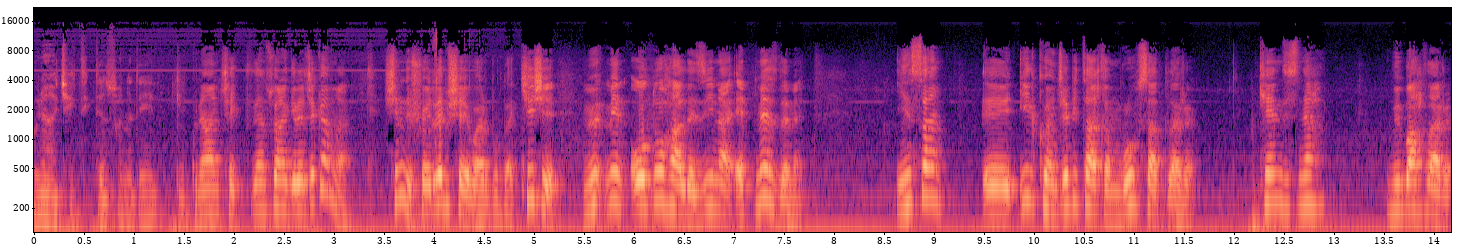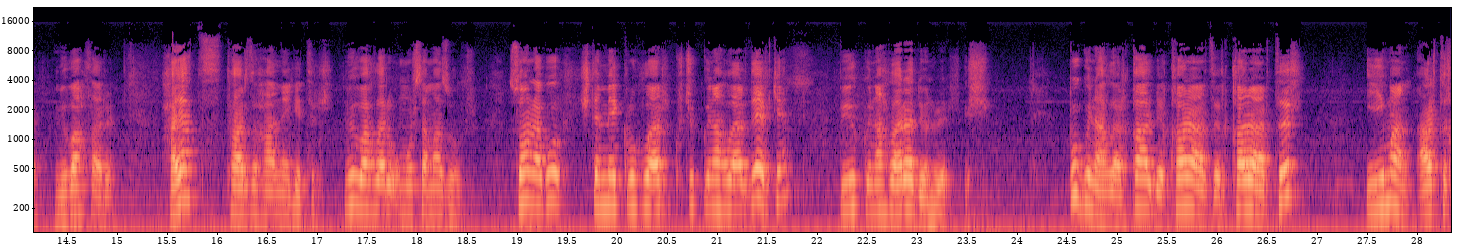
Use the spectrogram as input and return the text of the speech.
Günah çektikten sonra değil. Günahını çektikten sonra girecek ama şimdi şöyle bir şey var burada. Kişi mümin olduğu halde zina etmez demek. İnsan e, ilk önce bir takım ruhsatları kendisine mübahları, mübahları hayat tarzı haline getirir. Mübahları umursamaz olur. Sonra bu işte mekruhlar, küçük günahlar derken büyük günahlara dönür iş. Bu günahlar kalbi karartır, karartır. İman artık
